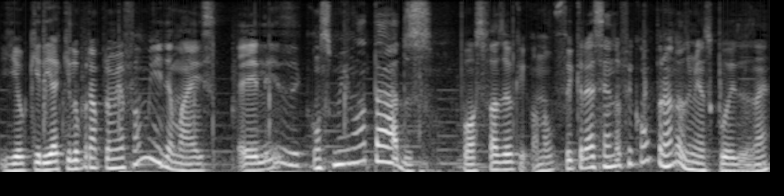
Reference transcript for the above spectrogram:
E eu queria aquilo para minha família, mas eles consumiam enlatados. Posso fazer o quê? Quando eu fui crescendo, eu fui comprando as minhas coisas, né?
